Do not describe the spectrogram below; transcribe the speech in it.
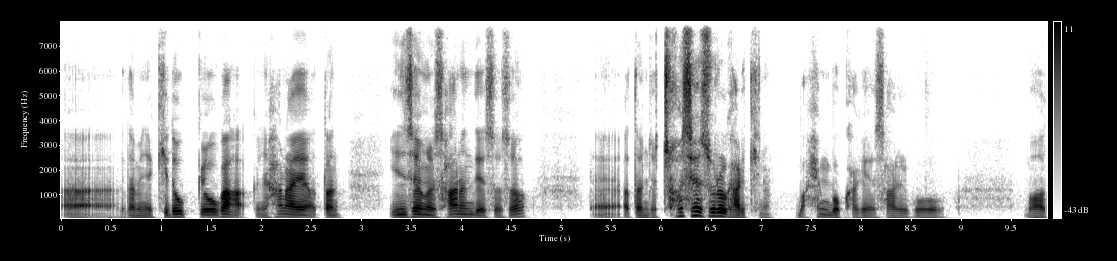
어, 그다음에 이제 기독교가 그냥 하나의 어떤 인생을 사는 데 있어서 예, 어떤 이제 처세술을 가리키는 뭐 행복하게 살고 뭐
